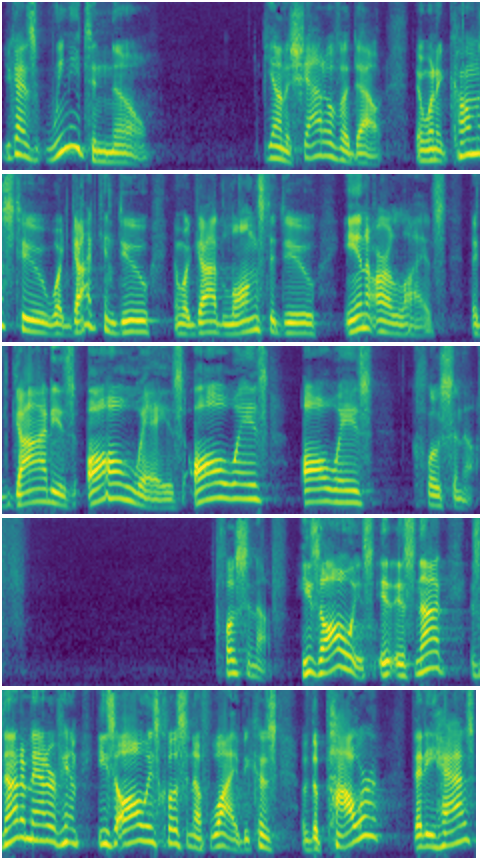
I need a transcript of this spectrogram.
You guys, we need to know beyond a shadow of a doubt that when it comes to what God can do and what God longs to do in our lives, that God is always, always, always close enough. Close enough. He's always, it's not, it's not a matter of him, he's always close enough. Why? Because of the power that he has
